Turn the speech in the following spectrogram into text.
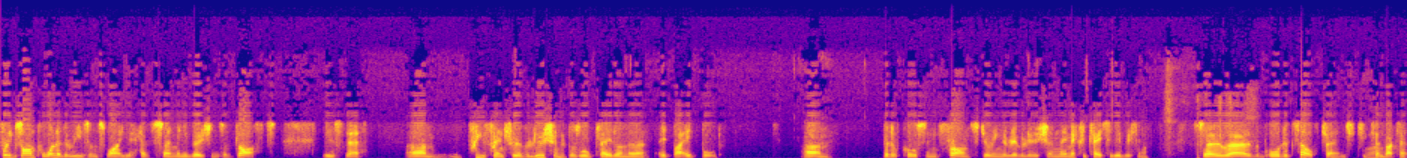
for example, one of the reasons why you have so many versions of drafts is that um, pre-French Revolution, it was all played on a eight by eight board. Um, but of course, in France during the revolution, they metricated everything. So uh, the board itself changed to wow. 10 by 10.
